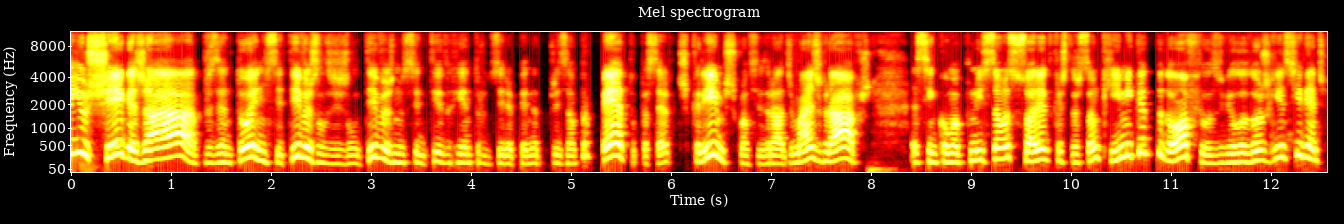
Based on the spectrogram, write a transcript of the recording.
e o Chega já apresentou iniciativas legislativas no sentido de reintroduzir a pena de prisão perpétua para certos crimes considerados mais graves, assim como a punição acessória de castração química de pedófilos e violadores reincidentes.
